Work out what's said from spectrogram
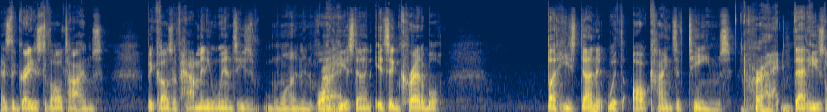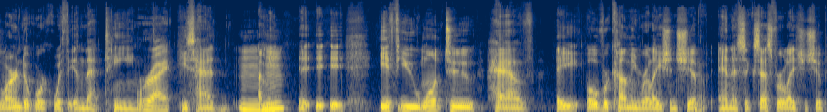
as the greatest of all times because of how many wins he's won and what Right. he has done. It's incredible. But he's done it with all kinds of teams Right. that he's learned to work with in that team. Right. He's had. I mm-hmm. mean, it, it, it, if you want to have a overcoming relationship and a successful relationship,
